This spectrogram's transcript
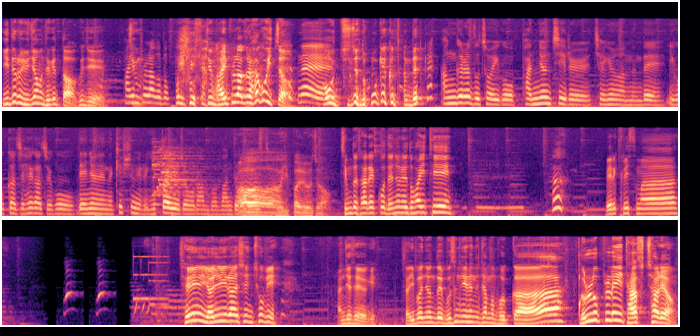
이대로 유지하면 되겠다 그지? 바이플라그 덕분입니다. 지금 바이플라그를 하고 있죠? 네. 어 진짜 너무 깨끗한데? 안 그래도 저 이거 반년치를 쟁여놨는데 이것까지 해가지고 내년에는 캡슐이를 이빨 요정으로 한번 만들어보겠습니다. 아 이빨 요정 지금도 잘했고 내년에도 화이팅 아, 메리 크리스마스 제일 열일하신 초비 앉으세요 여기 자 이번 연도에 무슨 일 했는지 한번 볼까 놀로플레이 다수 촬영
